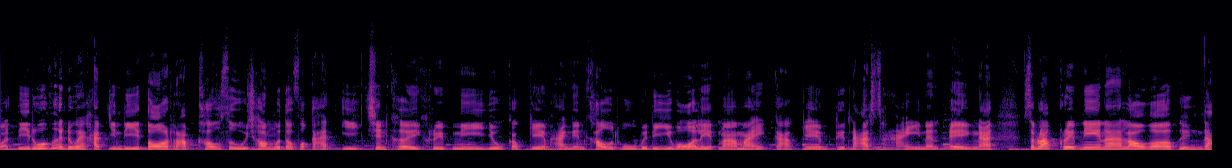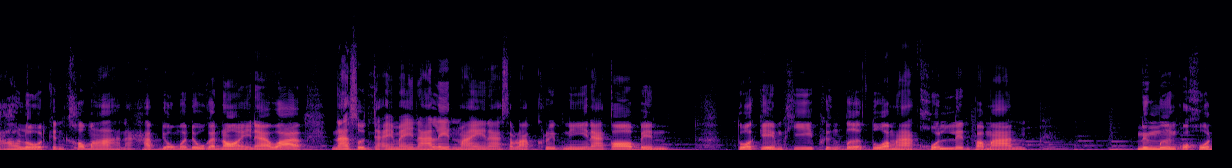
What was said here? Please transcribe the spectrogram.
วัสดีทุกคนด้วยครับ ยินดีต้อนรับเข้าสู่ช่องวัตโฟกัสอีกเช่นเคยคลิปนี้อยู่กับเกมหาเงินเข้า t ูบ b ดี้วอลเล็ตมาใหม่กับเกม The n u t s h i นั่นเองนะสำหรับคลิปนี้นะ เราก็เพิ่งดาวน์โหลดกันเข้ามานะครับ เดี๋ยวมาดูกันหน่อยนะว่าน่าสนใจไหมน่าเล่นไหมนะสำหรับคลิปนี้นะก็เป็นตัวเกมที่เพิ่งเปิดตัวมาคนเล่นประมาณ 1 0,000 กว่าคน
